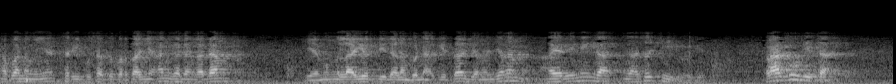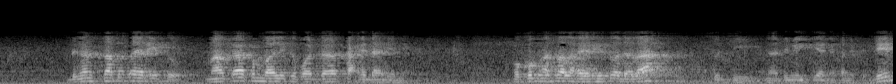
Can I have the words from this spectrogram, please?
apa namanya? Seribu satu pertanyaan kadang-kadang ya mengelayut di dalam benak kita, jangan-jangan air ini nggak nggak suci begitu. Ragu kita dengan status air itu, maka kembali kepada kaidah ini. Hukum asal air itu adalah suci. Nah, demikian ya Fanifidin.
